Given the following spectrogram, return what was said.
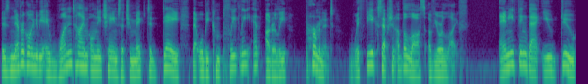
there's never going to be a one time only change that you make today that will be completely and utterly permanent, with the exception of the loss of your life. Anything that you do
